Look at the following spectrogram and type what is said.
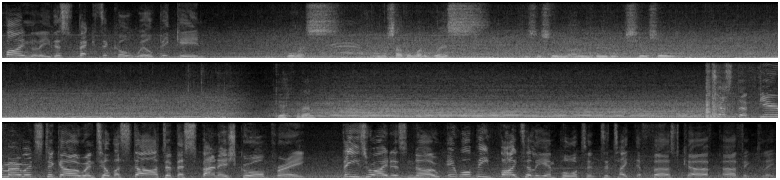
finally the spectacle will begin. Pues, vamos Marquez nomor satu Marquez disusul Andre Dovizioso oke keren Just a few moments to go until the start of the Spanish Grand Prix. These riders know it will be vitally important to take the first curve perfectly.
